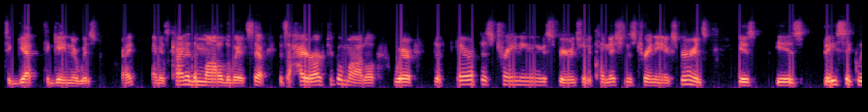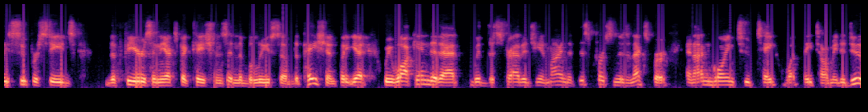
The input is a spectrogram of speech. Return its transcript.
to get to gain their wisdom, right? And it's kind of the model the way it's set. It's a hierarchical model where the therapist training experience or the clinician's training experience is is basically supersedes the fears and the expectations and the beliefs of the patient. But yet we walk into that with the strategy in mind that this person is an expert and I'm going to take what they tell me to do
